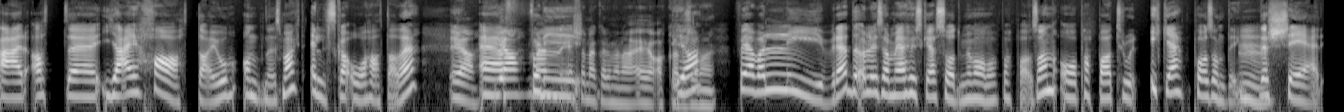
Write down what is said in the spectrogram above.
er at eh, jeg hata jo Åndenes makt. Elska og hata det. Ja, Eh, ja fordi- men jeg skjønner hva du mener. Jeg er akkurat Ja. sånn. For jeg var livredd. Og liksom, jeg husker jeg så det med mamma og pappa, og sånn Og pappa tror ikke på sånne ting. Mm. Det skjer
